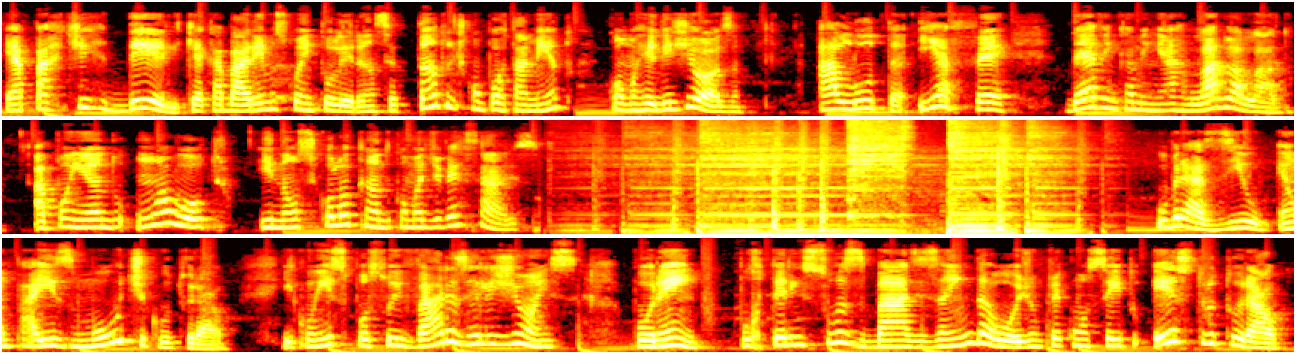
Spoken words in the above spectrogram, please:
é a partir dele que acabaremos com a intolerância tanto de comportamento como religiosa. A luta e a fé devem caminhar lado a lado, apoiando um ao outro e não se colocando como adversários. O Brasil é um país multicultural e com isso possui várias religiões. Porém, por terem suas bases ainda hoje um preconceito estrutural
